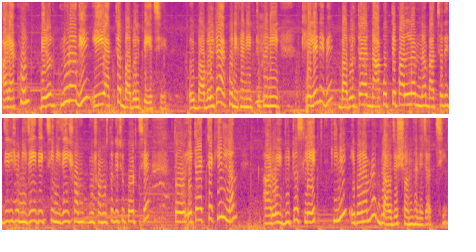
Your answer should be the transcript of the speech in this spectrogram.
আর এখন বেরোনোর আগে এই একটা বাবল পেয়েছে। ওই বাবলটা এখন এখানে একটুখানি খেলে নেবে। বাবলটা না করতে পারলাম না। বাচ্চাদের জিনিস ও নিজেই দেখছি, নিজেই সম- সমস্ত কিছু করছে। তো এটা একটা কিনলাম। আর ওই দুটো স্লেট কিনে এবার আমরা ব্লাউজের সন্ধানে যাচ্ছি।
